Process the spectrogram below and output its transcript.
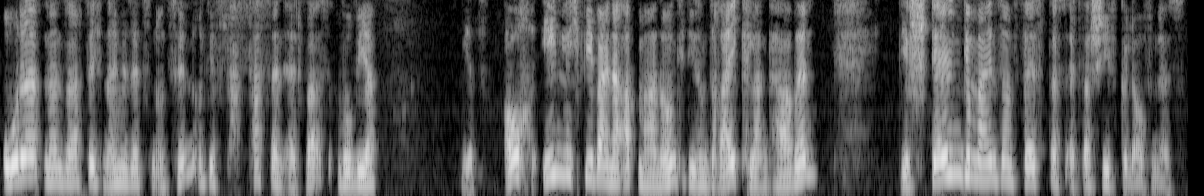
Oder man sagt sich, nein, wir setzen uns hin und wir verfassen etwas, wo wir jetzt auch ähnlich wie bei einer Abmahnung diesen Dreiklang haben. Wir stellen gemeinsam fest, dass etwas schiefgelaufen ist.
